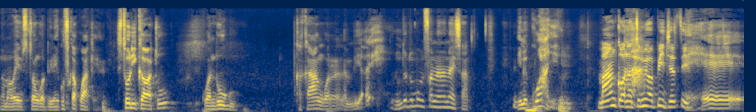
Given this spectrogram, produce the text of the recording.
mama wensi mtoto wangu wa pili haikufika kwake. Stori ikawa tu kwa ndugu. Kakaangu ananiambia hey, mtoto mbao amefanana naye sana? Imekuwaje? Maanko anatumiwa picha si? Eh,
